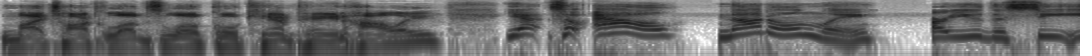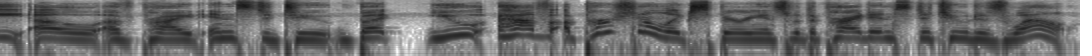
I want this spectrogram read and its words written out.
My Talk Loves Local campaign. Holly? Yeah. So, Al, not only are you the CEO of Pride Institute, but you have a personal experience with the Pride Institute as well.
